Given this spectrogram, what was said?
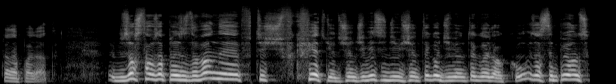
ten aparat, został zaprezentowany w, w kwietniu 1999 roku, zastępując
